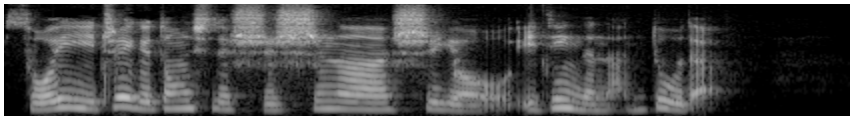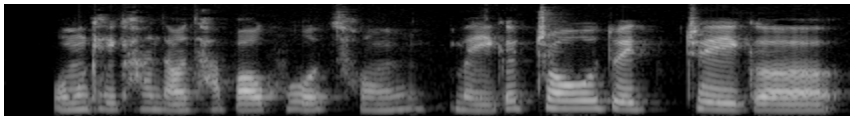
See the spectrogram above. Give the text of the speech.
所以这个东西的实施呢是有一定的难度的。我们可以看到，它包括从每个州对这个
